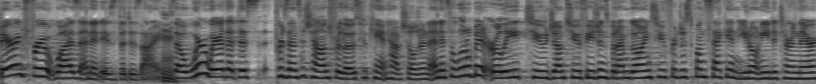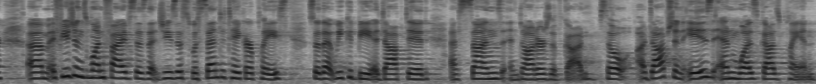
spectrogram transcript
bearing fruit was and it is the design. Mm. So, we're aware that this presents a challenge for those who can't have children. And it's a little bit early to jump to Ephesians, but I'm going to for just one second. You don't need to turn there. Um, Ephesians 1 5 says that Jesus was sent to take our place so that we could be adopted as sons and daughters of God. So, adoption is and was God's plan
